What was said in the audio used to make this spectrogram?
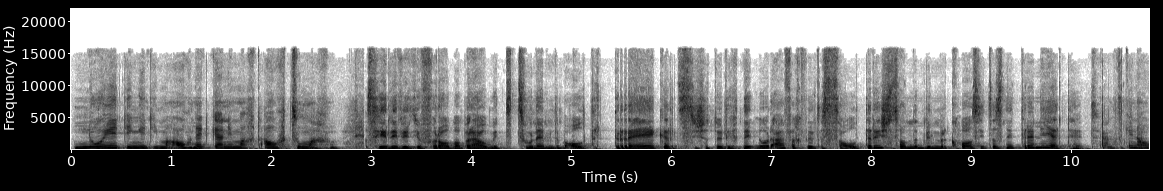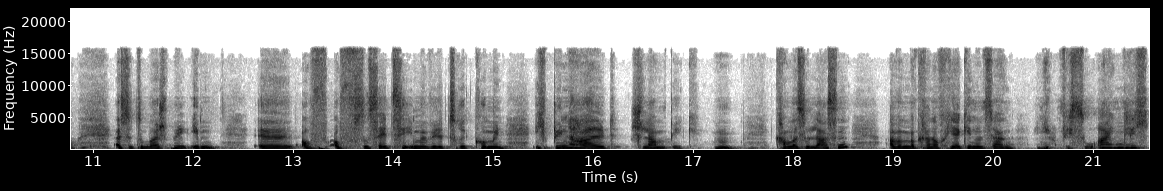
neue Dinge, die man auch nicht gerne macht, auch zu machen. Das Hirn wird ja vor allem aber auch mit zunehmendem Alter träger. Das ist natürlich nicht nur einfach, weil das Alter ist, sondern weil man quasi das nicht trainiert hat. Ganz genau. Also zum Beispiel eben äh, auf, auf so Sätze immer wieder zurückkommen, ich bin halt schlampig. Hm. Kann man so lassen, aber man kann auch hergehen und sagen, ja, wieso eigentlich?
